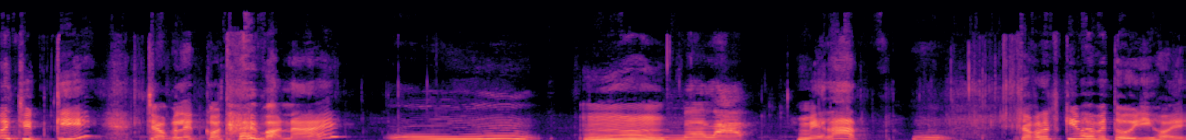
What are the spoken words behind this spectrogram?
ওই চুটকি চকলেট কোথায় বানায়? উম, মেলাত। চকলেট কীভাবে তৈরি হয়?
